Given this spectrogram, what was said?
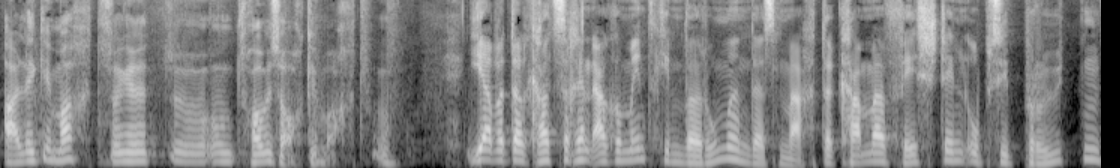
alle gemacht ich, jetzt, und habe es auch gemacht. Ja, aber da kann es doch ein Argument geben, warum man das macht. Da kann man feststellen, ob sie brüten.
